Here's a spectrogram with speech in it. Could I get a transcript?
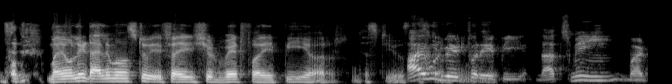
my only dilemma was to if I should wait for AP or just use. I would wait for AP. That's me. But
